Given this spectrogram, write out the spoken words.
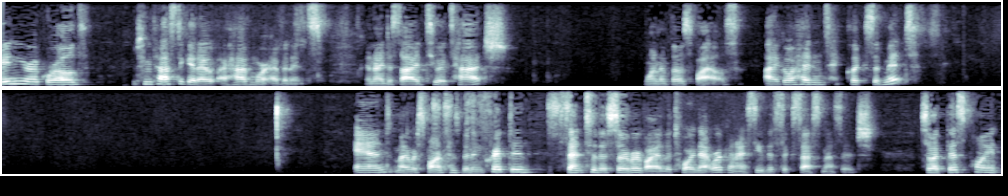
Hey, New York world, the truth has to get out. I have more evidence. And I decide to attach one of those files. I go ahead and click submit. And my response has been encrypted, sent to the server via the Tor network, and I see the success message. So at this point,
